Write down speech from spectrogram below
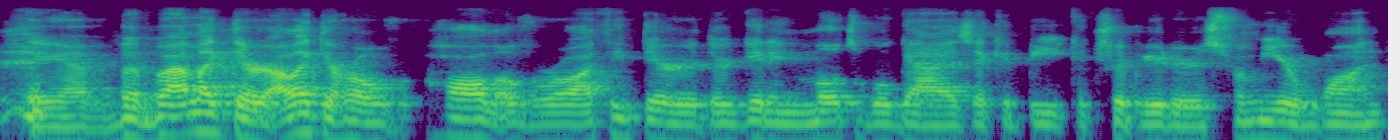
Yeah, but but I like their I like their whole haul overall. I think they're they're getting multiple guys that could be contributors from year one.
